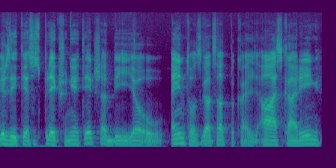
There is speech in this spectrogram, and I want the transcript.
virzīties uz priekšu un iet iekšā, bija jau entos gadus atpakaļ ASK Rīga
